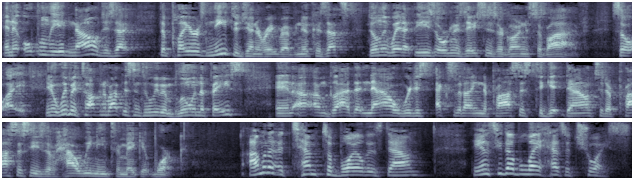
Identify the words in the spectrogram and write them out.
And it openly acknowledges that the players need to generate revenue because that's the only way that these organizations are going to survive. So I, you know, we've been talking about this until we've been blue in the face. And I, I'm glad that now we're just expediting the process to get down to the processes of how we need to make it work. I'm going to attempt to boil this down. The NCAA has a choice.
